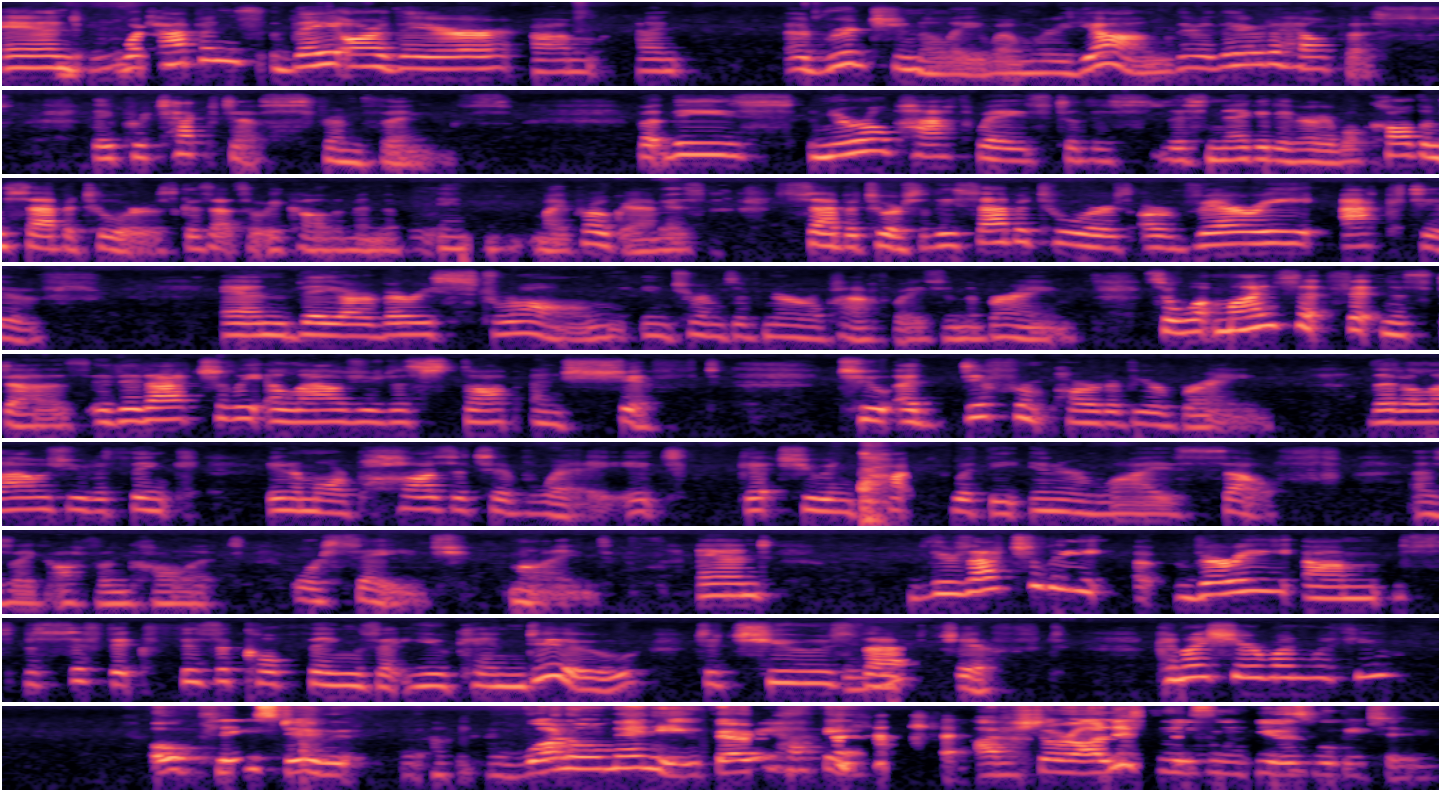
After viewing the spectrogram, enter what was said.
And mm-hmm. what happens they are there um, and originally when we're young they're there to help us. They protect us from things but these neural pathways to this this negative area we'll call them saboteurs because that's what we call them in the in my program is saboteurs so these saboteurs are very active and they are very strong in terms of neural pathways in the brain. So, what Mindset Fitness does is it actually allows you to stop and shift to a different part of your brain that allows you to think in a more positive way. It gets you in touch with the inner wise self, as I often call it, or sage mind. And there's actually very um, specific physical things that you can do to choose mm-hmm. that shift. Can I share one with you? Oh, please do. Okay. One or many. Very happy. I'm sure our listeners and viewers will be too.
